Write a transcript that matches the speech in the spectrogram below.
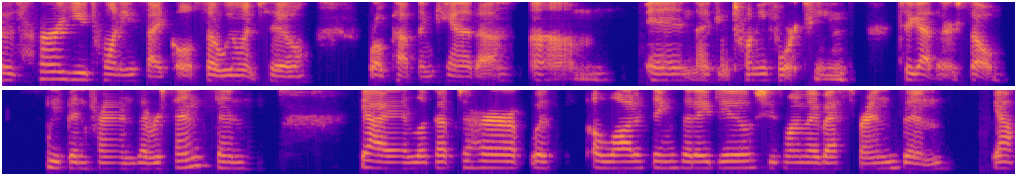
was her U20 cycle. So we went to World Cup in Canada um, in, I think, 2014 together. So we've been friends ever since. And yeah, I look up to her with a lot of things that I do. She's one of my best friends. And yeah.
